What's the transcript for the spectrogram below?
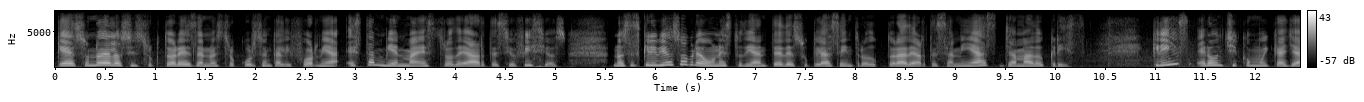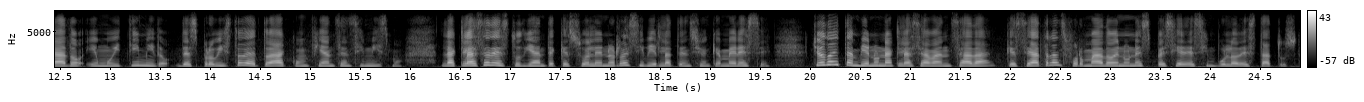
que es uno de los instructores de nuestro curso en California, es también maestro de artes y oficios. Nos escribió sobre un estudiante de su clase introductora de artesanías llamado Chris. Chris era un chico muy callado y muy tímido, desprovisto de toda confianza en sí mismo, la clase de estudiante que suele no recibir la atención que merece. Yo doy también una clase avanzada que se ha transformado en una especie de símbolo de estatus,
